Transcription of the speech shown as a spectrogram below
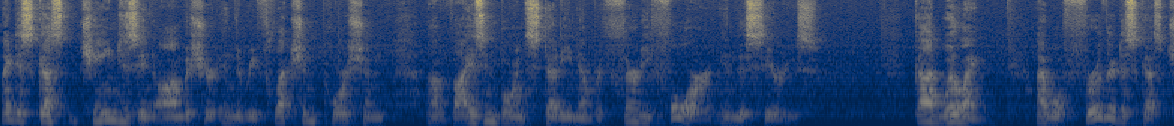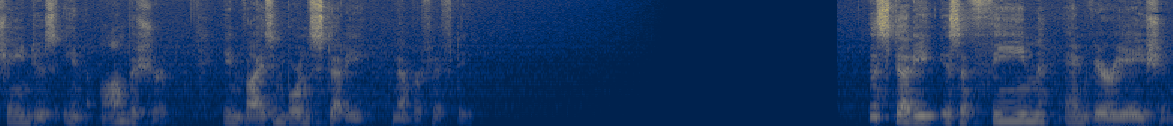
I discussed changes in embouchure in the reflection portion of Weissenborn study number 34 in this series. God willing, I will further discuss changes in embouchure in Weissenborn study number 50. This study is a theme and variation.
